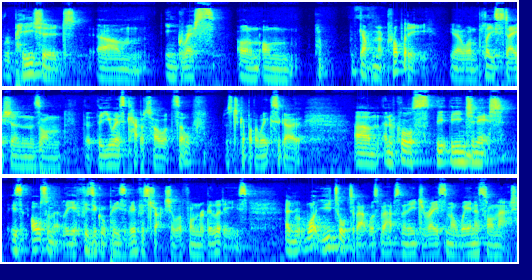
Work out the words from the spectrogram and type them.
repeated um, ingress on, on government property, you know, on police stations, on the, the, US Capitol itself, just a couple of weeks ago. Um, and of course, the, the internet is ultimately a physical piece of infrastructure with vulnerabilities. And what you talked about was perhaps the need to raise some awareness on that.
